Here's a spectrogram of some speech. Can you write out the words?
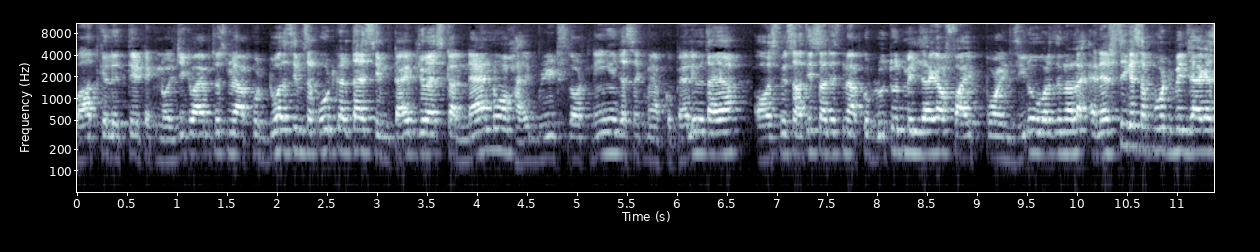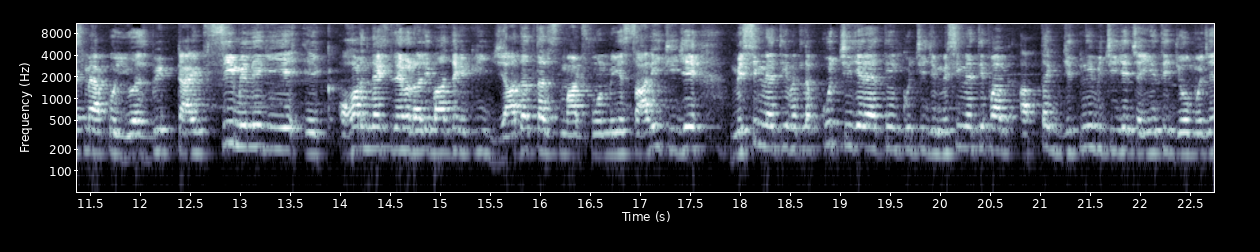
बात कर लेते हैं टेक्नोलॉजी के बारे में तो इसमें आपको डुअल सिम सपोर्ट करता है। सिम टाइप जो है, इसका नैनो हाइब्रिड स्लॉट नहीं है, जैसा कि मैं आपको पहले बताया। और इसमें साथ ही साथ इसमें आपको ब्लूटूथ मिल जाएगा फाइव वर्जन वाला। एनएफसी का सपोर्ट मिल जाएगा, इसमें आपको यूएसबी टाइप सी मिलेगी। ये एक और नेक्स्ट लेवल वाली बात है, क्योंकि ज़्यादातर स्मार्टफ़ोन में ये सारी चीज़ें मिसिंग रहती है मतलब कुछ चीज़ें रहती हैं, कुछ चीज़ें मिसिंग रहती पर अब तक जितनी भी चीज़ें चाहिए थी, जो मुझे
